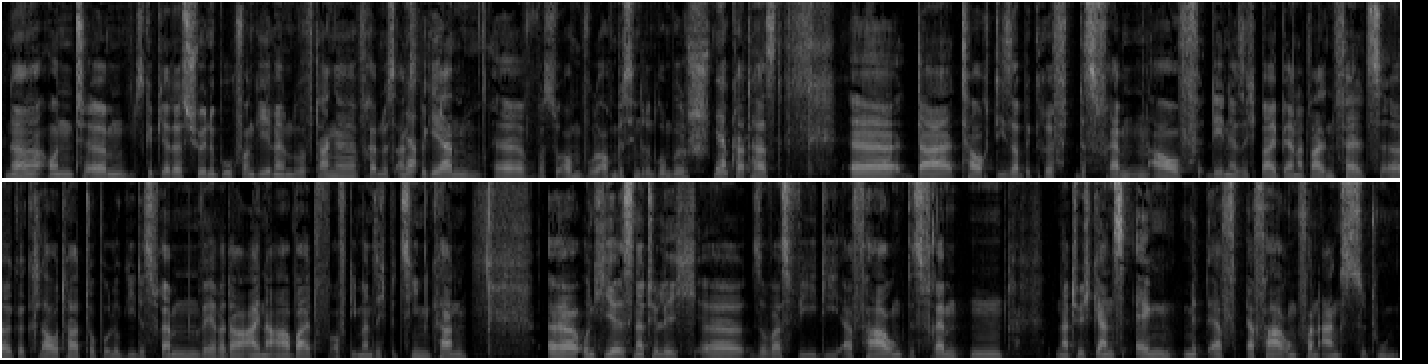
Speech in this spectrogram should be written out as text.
Ne? Und ähm, es gibt ja das schöne Buch von Geren Rudolf Tange, Fremdes Angst, ja. Begehren, äh, was du auch wohl auch ein bisschen drin rumgeschmückert ja. hast. Äh, da taucht dieser Begriff des Fremden auf, den er sich bei Bernhard Waldenfels äh, geklaut hat. Topologie des Fremden wäre da eine Arbeit, auf die man sich beziehen kann. Äh, und hier ist natürlich äh, sowas wie die Erfahrung des Fremden natürlich ganz eng mit Erf Erfahrung von Angst zu tun.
